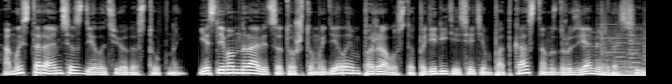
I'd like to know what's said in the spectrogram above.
а мы стараемся сделать ее доступной. Если вам нравится то, что мы делаем, пожалуйста, поделитесь этим подкастом с друзьями в России.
